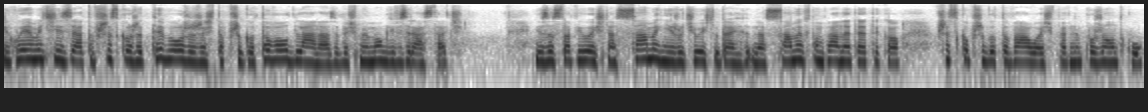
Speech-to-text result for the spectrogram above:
Dziękujemy Ci za to wszystko, że Ty, Boże, żeś to przygotował dla nas, abyśmy mogli wzrastać nie zostawiłeś nas samych, nie rzuciłeś tutaj nas samych w tą planetę, tylko wszystko przygotowałeś w pewnym porządku,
